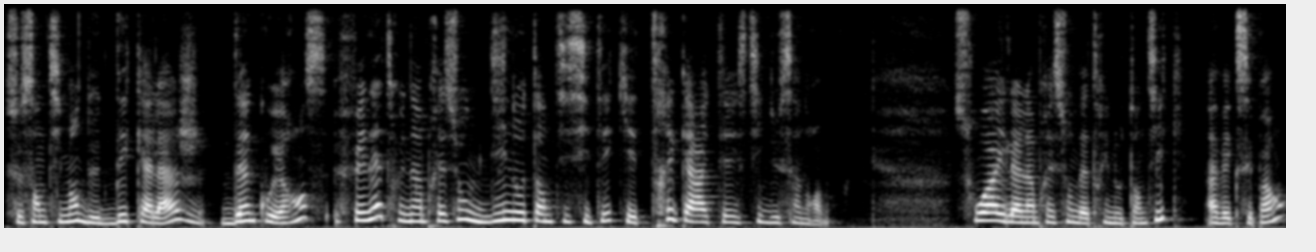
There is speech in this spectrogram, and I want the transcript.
Ce sentiment de décalage, d'incohérence, fait naître une impression d'inauthenticité qui est très caractéristique du syndrome. Soit il a l'impression d'être inauthentique avec ses parents,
